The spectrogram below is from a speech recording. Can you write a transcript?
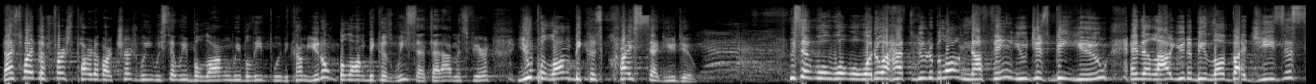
That's why the first part of our church, we, we say we belong, we believe, we become. You don't belong because we set that atmosphere. You belong because Christ said you do. You said, well, well, well, what do I have to do to belong? Nothing. You just be you and allow you to be loved by Jesus.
